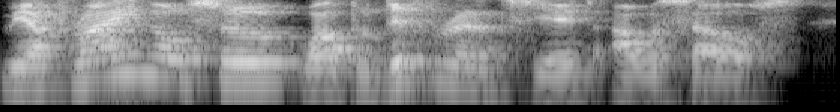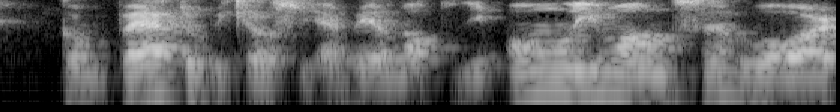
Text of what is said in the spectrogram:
We are trying also, well, to differentiate ourselves compared to because yeah, we are not the only ones uh, who are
